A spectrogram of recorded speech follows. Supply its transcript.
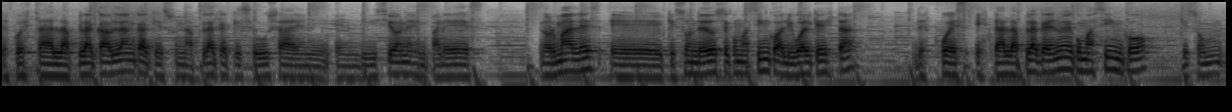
Después está la placa blanca, que es una placa que se usa en, divisiones, en paredes normales, que son de 12,5 al igual que esta. Después está la placa de 9,5, que son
